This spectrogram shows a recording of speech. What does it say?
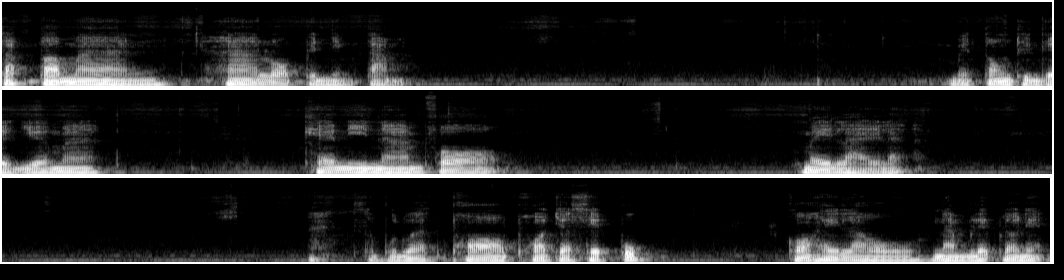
สักประมาณห้ารอบเป็นอย่างต่ำไม่ต้องถึงกับเยอะมาก แค่นี้น้ำก็ไม่ไหลแล้วสมมติว่าพอพอจะเสร็จปุ๊บ ก็ให้เรานำเล็บเราเนี้ย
